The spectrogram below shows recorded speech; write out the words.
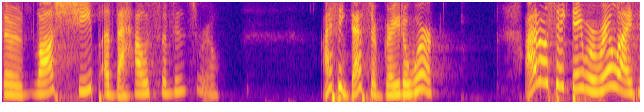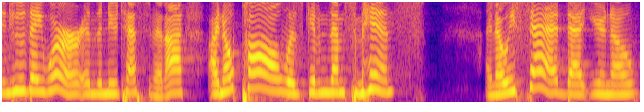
the lost sheep of the house of Israel. I think that's a greater work I don't think they were realizing who they were in the New Testament. I, I know Paul was giving them some hints. I know he said that, you know,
